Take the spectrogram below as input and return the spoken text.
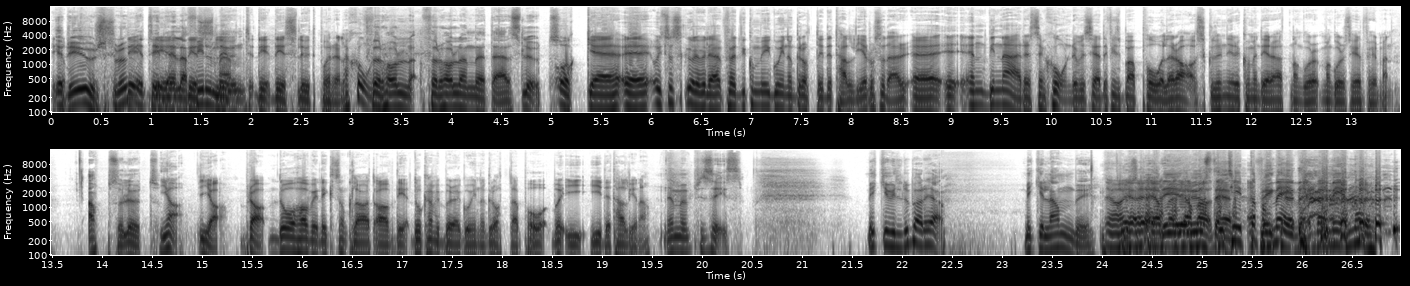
Ja, det är ursprunget till det, hela det filmen. Slut, det, det är slut på en relation. Förhåll, förhållandet är slut. Och, eh, eh, och så skulle jag vilja, för att vi kommer ju gå in och grotta i detaljer och sådär, eh, en binär recension, det vill säga det finns bara på eller av. Skulle ni rekommendera att man går, man går och ser filmen? Absolut. Ja. Ja, bra. Då har vi liksom klarat av det. Då kan vi börja gå in och grotta på, i, i detaljerna. Nej men precis. Micke, vill du börja? Micke Landby. Ja, ja, ja, jag, det är jag, just bara, det. du tittar på Micke- mig, vad vad menar du?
